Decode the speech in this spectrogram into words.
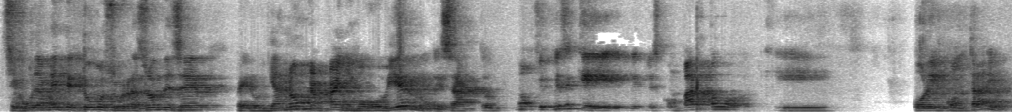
seguramente tuvo su razón de ser, pero ya no Campaña. como gobierno. Exacto. No, fí- fíjense que les comparto que, por el contrario,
